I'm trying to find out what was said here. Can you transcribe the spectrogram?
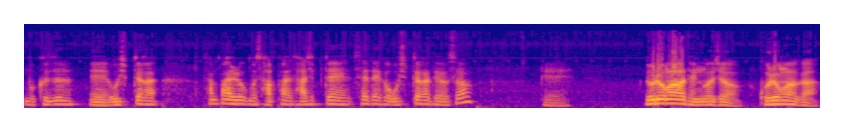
뭐 그들 예, 50대가 386, 뭐 48, 40대 세대가 50대가 되어서 예, 노령화가 된 거죠. 고령화가.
